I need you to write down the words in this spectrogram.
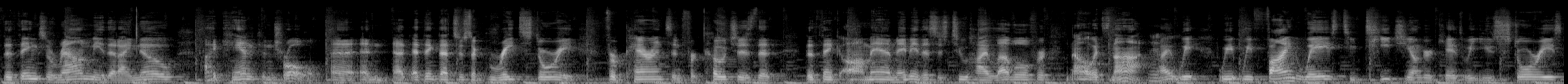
the things around me that I know I can control. Uh, and I think that's just a great story for parents and for coaches that, that think, oh man, maybe this is too high level for. No, it's not, right? We, we, we find ways to teach younger kids. We use stories.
